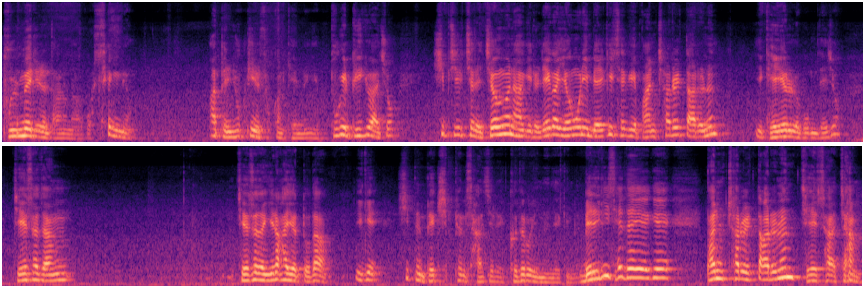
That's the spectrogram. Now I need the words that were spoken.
불멸이라는 단어 나오고 생명 앞에는 육신에 속한 계명이 두 개 비교하죠. 17절에 정언하기를 내가 영원히 멜기세덱의 반차를 따르는 이 계열로 보면 되죠. 제사장 제사장이라 하였도다. 이게 시편 110편 4절에 그대로 있는 얘기입니다. 멜기세덱의 반차를 따르는 제사장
